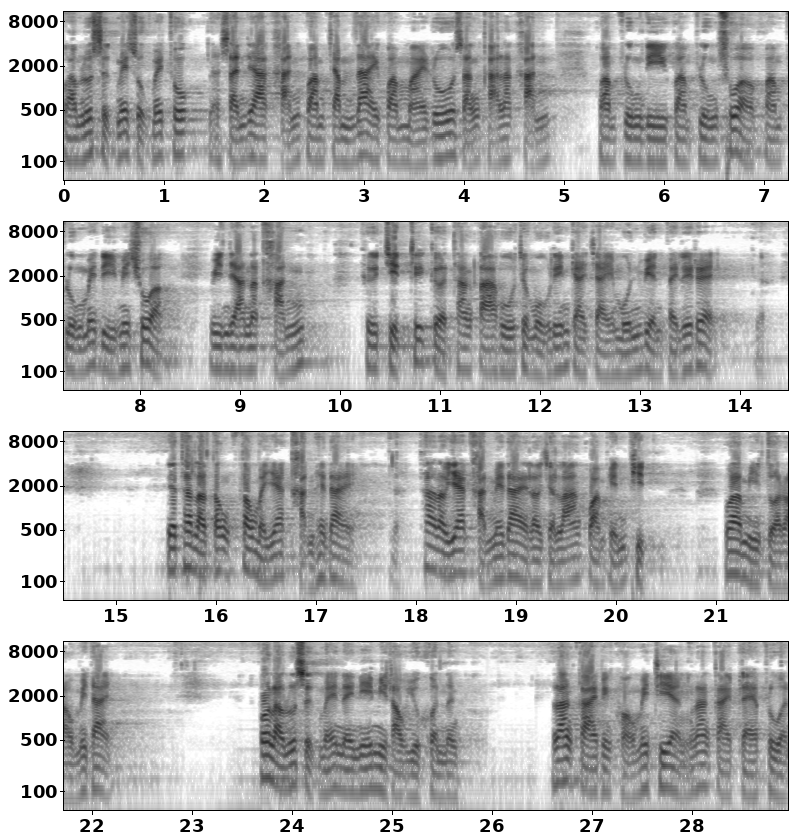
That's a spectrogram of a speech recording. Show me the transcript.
ความรู้สึกไม่สุขไม่ทุกข์สัญญาขันความจำได้ความหมายรู้สังขารขัน ความปรุงดี ความปรุงชั่ว ความปรุงไม่ดีไม่ชั่ว วิญญาณขันคือจิตที่เกิดทางตาหูจมูกลิ้นกายใจหมุนเวียนไปเรื่อยๆเนี่ยถ้าเราต้องต้องมาแยกขันให้ได้ ถ้าเราแยกขันไม่ได้ เราจะล้างความเห็นผิดว่ามีตัวเราไม่ได้พวกเรารู้สึกไหมในนี้มีเราอยู่คนหนึ่งร่างกายเป็นของไม่เที่ยง ร่างกายแปรปรวน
